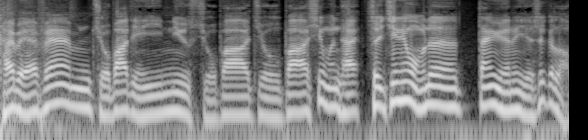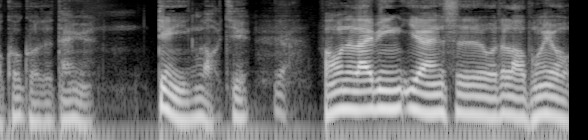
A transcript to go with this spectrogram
台北 FM 九八点一 News 九八九八新闻台，所以今天我们的单元呢，也是个老 Coco 的单元，电影老街。访问的来宾依然是我的老朋友，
